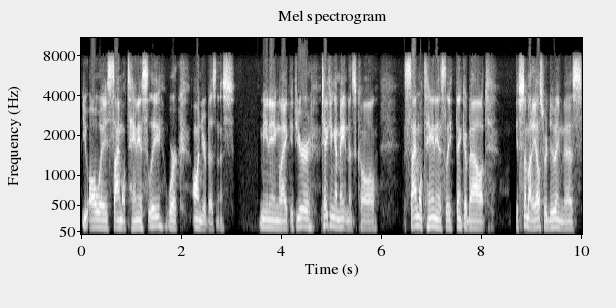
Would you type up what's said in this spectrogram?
you always simultaneously work on your business. Meaning, like if you're taking a maintenance call, simultaneously think about if somebody else were doing this,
